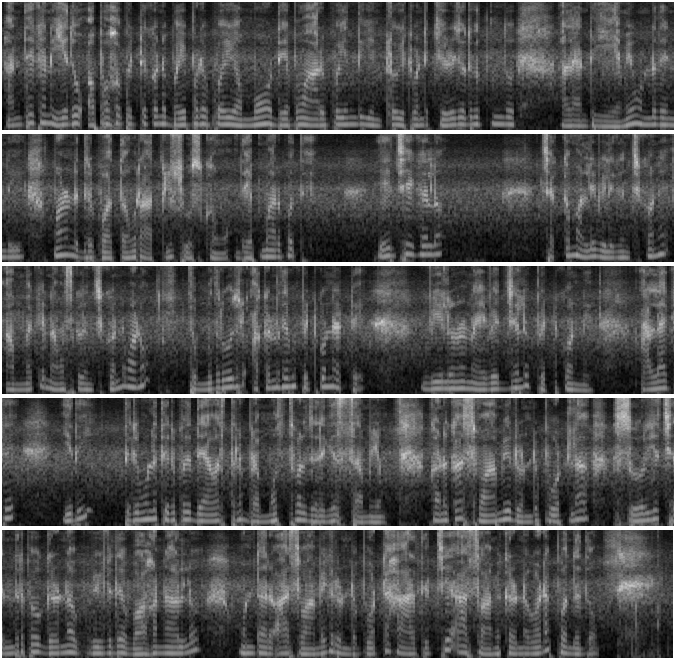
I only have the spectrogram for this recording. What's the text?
అంతేకాని ఏదో అపోహ పెట్టుకొని భయపడిపోయి అమ్మో దీపం ఆరిపోయింది ఇంట్లో ఇటువంటి కీడు జరుగుతుందో అలాంటి ఏమీ ఉండదండి. మనం నిద్రపోతాము రాత్రులు చూసుకోము. దీపం ఆరిపోతే ఏం చేయగలం? చెక్క మళ్ళీ వెలిగించుకొని అమ్మకి నమస్కరించుకొని మనం తొమ్మిది రోజులు అక్కడ దీపం పెట్టుకున్నట్టే. వీలున్న నైవేద్యాలు పెట్టుకోండి. అలాగే ఇది తిరుమల తిరుపతి దేవస్థానం బ్రహ్మోత్సవాలు జరిగే సమయం. కనుక స్వామి రెండు పూట్ల సూర్య చంద్రపు గరుణ వివిధ వాహనాల్లో ఉంటారు. ఆ స్వామికి రెండు పూట్ల హారతిచ్చి ఆ స్వామి కరుణ కూడా పొందుతాం.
